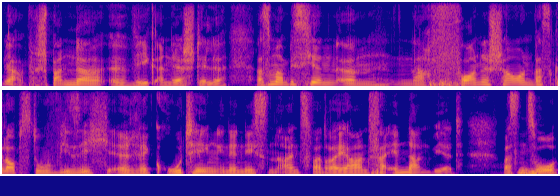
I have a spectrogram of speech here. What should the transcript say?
ja, spannender äh, Weg an der Stelle. Lass uns mal ein bisschen ähm, nach vorne schauen. Was glaubst du, wie sich äh, Recruiting in den nächsten ein, zwei, drei Jahren verändern wird? Was sind mhm. so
